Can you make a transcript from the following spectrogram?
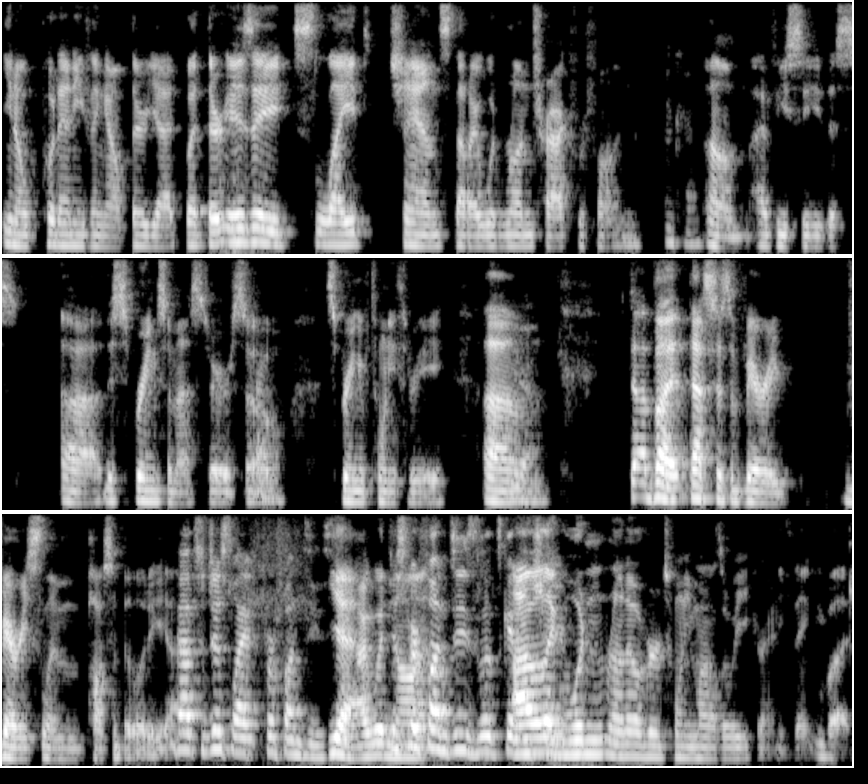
you know put anything out there yet, but there is a slight chance that I would run track for fun Okay. um, at VC this uh, this spring semester, so spring of twenty three. Um, Yeah. th- but that's just a very very slim possibility. Yeah, That's just like for funsies. yeah I would. Just not. for funsies, let's get. I like shape. wouldn't run over twenty miles a week or anything, but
